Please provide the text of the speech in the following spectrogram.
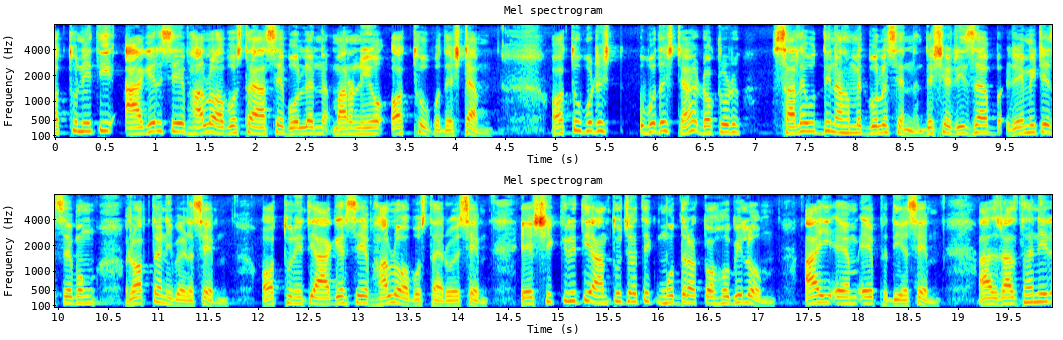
অর্থনীতি আগের চেয়ে ভালো অবস্থায় আছে বললেন মাননীয় অর্থ উপদেষ্টা। অর্থ উপদেষ্টা ডক্টর সালেউদ্দিন আহমেদ বলেছেন, দেশের রিজার্ভ রেমিটেন্স এবং রপ্তানি বেড়েছে। অর্থনীতি আগের চেয়ে ভালো অবস্থায় রয়েছে। এ স্বীকৃতি আন্তর্জাতিক মুদ্রা তহবিলও আইএমএফ দিয়েছে। আজ রাজধানীর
